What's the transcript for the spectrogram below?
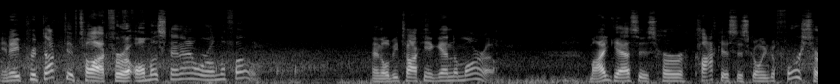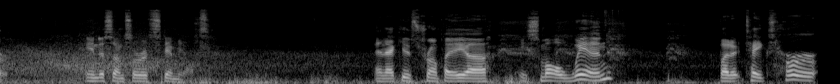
in a productive talk for almost an hour on the phone. And they'll be talking again tomorrow. My guess is her caucus is going to force her into some sort of stimulus. And that gives Trump a, uh, a small win but it takes her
